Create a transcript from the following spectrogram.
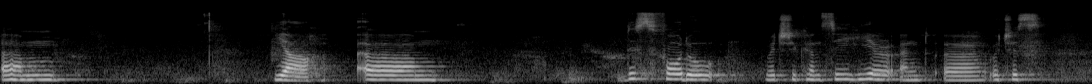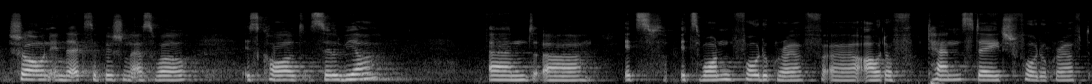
Um, yeah, um, this photo, which you can see here and uh, which is shown in the exhibition as well, is called Sylvia and uh, it's, it's one photograph uh, out of 10 stage photographed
